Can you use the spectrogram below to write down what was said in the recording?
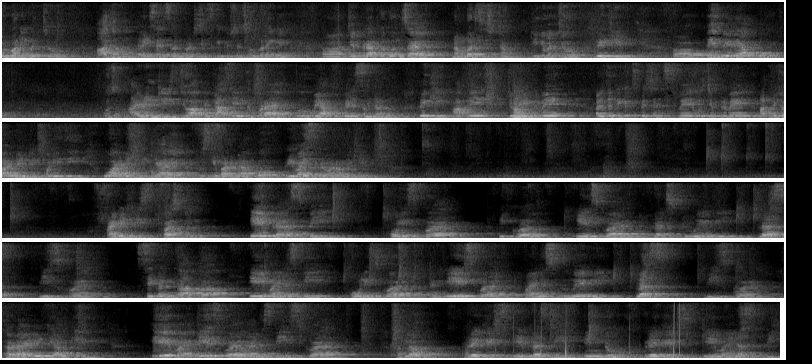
Good morning बच्चों। आज हम एक्सरसाइज 1.6 के क्वेश्चन सोल्व करेंगे। चैप्टर आपका कौन सा है? नंबर सिस्टम ठीक है बच्चों? देखिए मैं पहले आपको कुछ आइडेंटिटी जो आपने क्लास एट में पढ़ा है तो मैं आपको पहले समझा दूँ। देखिए, आपने जो एट में अल्जेब्रिक एक्सप्रेशंस में, उस चैप्टर में आपने जो आइडेंटिटी पढ़ी थी, वो आइडेंटिटी क्या है? उसके बारे में आपको रिवाइज करवा रहा हूँ। देखिए identity first A plus B whole square equal A square plus two A B plus B square second था आपका A minus B whole square and A square minus two A B plus B square third identity आपकी A my A square minus B square मतलब brackets A plus B into brackets A minus B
